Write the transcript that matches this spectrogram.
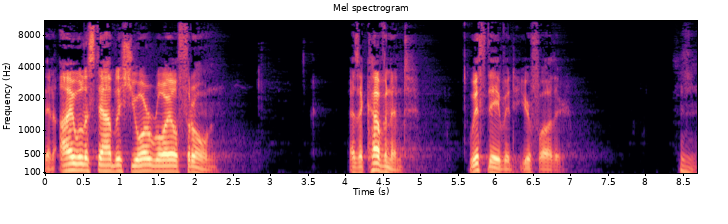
then I will establish your royal throne as a covenant with David your father. Hmm.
